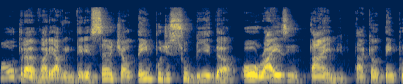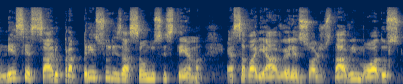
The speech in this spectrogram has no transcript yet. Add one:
Uma outra variável interessante é o tempo de subida, ou rising time, tá? que é o tempo necessário para a pressurização do sistema. Essa variável é só ajustável em modos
